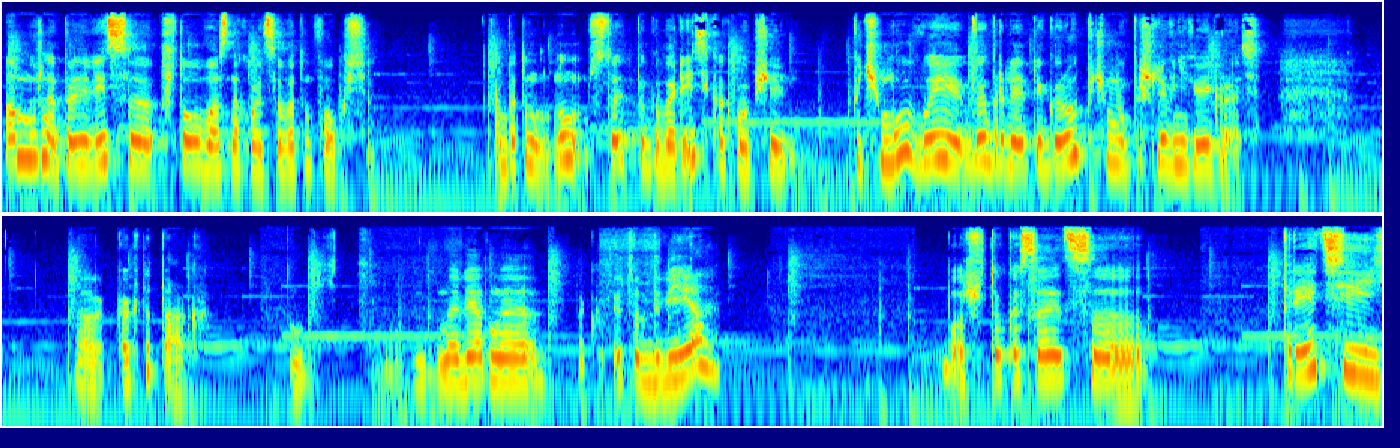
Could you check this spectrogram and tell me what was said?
вам нужно определиться, что у вас находится в этом фокусе. Об этом ну, стоит поговорить, как вообще, почему вы выбрали эту игру, почему вы пришли в нее играть. А, как-то так наверное, это две. Вот, что касается третьей,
